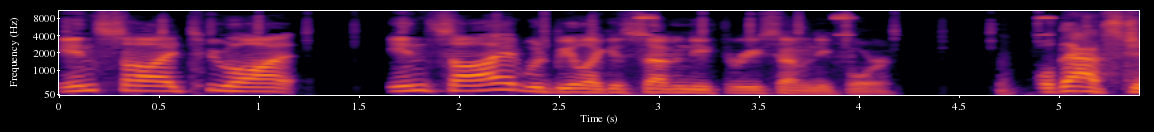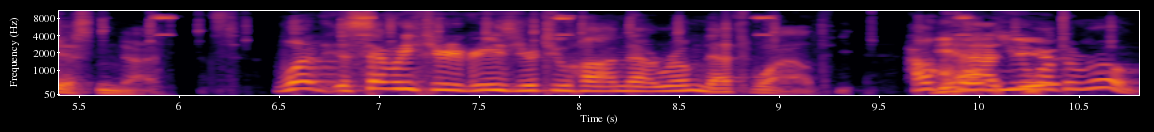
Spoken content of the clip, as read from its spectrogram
Inside, too hot. Inside would be like a 73, 74. Well, that's just nuts. What is 73 degrees? You're too hot in that room? That's wild. How cold Yeah, do you dude. want the room?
